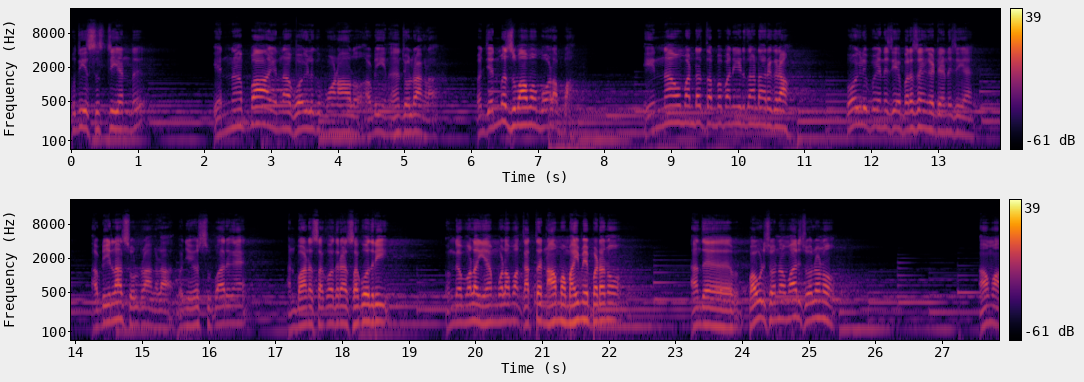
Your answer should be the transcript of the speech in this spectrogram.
புதிய சிருஷ்டி என்று? என்னப்பா என்ன கோயிலுக்கு போனாலும் அப்படின்னு சொல்றாங்களா? இப்போ ஜென்ம சுபாவம் போலப்பா. என்ன அவன் பண்ற தப்ப பண்ணிக்கிட்டு தாண்டா இருக்கிறான்? கோயிலுக்கு போய் என்ன செய்ய பிரசங்கம் கேட்டு என்ன செய்ய? அப்படிலாம் சொல்றாங்களா? கொஞ்சம் யோசிச்சு பாருங்க. அன்பான சகோதர சகோதரி உங்க மூலம் என் மூலமா கத்த நாம மைமைப்படணும் அந்த பவுல் சொன்ன மாதிரி சொல்லணும். ஆமா.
